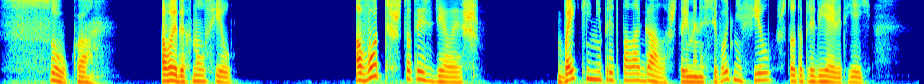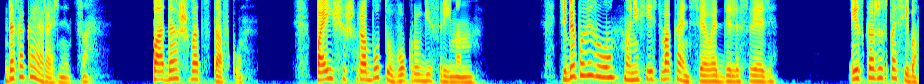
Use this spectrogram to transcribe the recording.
«Сука!» — выдохнул Фил. «Вот что ты сделаешь». Бекки не предполагала, что именно сегодня Фил что-то предъявит ей. Да какая разница? Подашь в отставку. Поищешь работу в округе Фриман. Тебе повезло, у них есть вакансия в отделе связи. И скажи спасибо.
